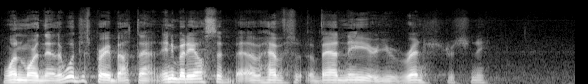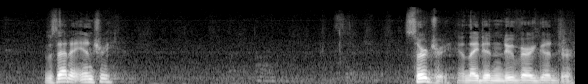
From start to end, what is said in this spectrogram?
One more than the other. We'll just pray about that. Anybody else uh, have a bad knee or you registered knee? Was that an injury? Surgery, and they didn't do very good, or?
